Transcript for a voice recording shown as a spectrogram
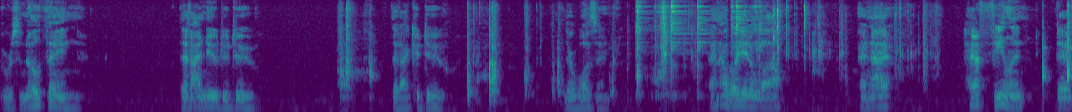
there was no thing that I knew to do that I could do. There wasn't. And I waited a while, and I had a feeling that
